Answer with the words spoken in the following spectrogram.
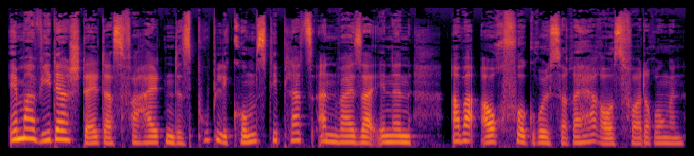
Immer wieder stellt das Verhalten des Publikums die PlatzanweiserInnen aber auch vor größere Herausforderungen.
